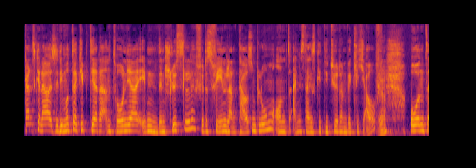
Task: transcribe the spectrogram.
Ganz genau. Also die Mutter gibt ja der Antonia eben den Schlüssel für das Feenland Tausendblum und eines Tages geht die Tür dann wirklich auf. Ja. Und äh,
